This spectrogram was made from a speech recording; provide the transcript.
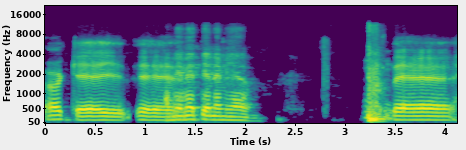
Okay. A mí eh, me tiene miedo. the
